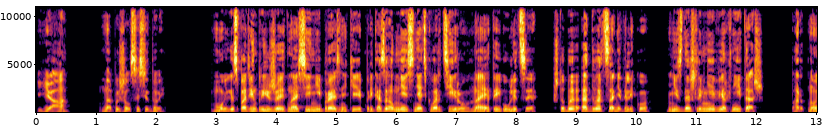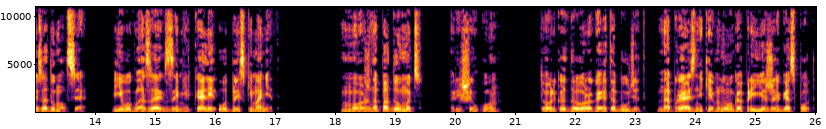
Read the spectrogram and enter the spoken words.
«Я», — напыжился Седой. «Мой господин приезжает на осенние праздники, приказал мне снять квартиру на этой улице, чтобы от дворца недалеко. Не сдашь ли мне верхний этаж?» Портной задумался. В его глазах замелькали отблески монет. «Можно подумать», — решил он. «Только дорого это будет. На празднике много приезжих господ.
